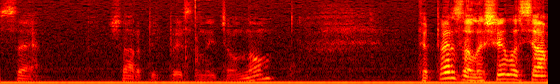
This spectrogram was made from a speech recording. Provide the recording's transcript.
Все. Шар підписаний човном. Тепер залишилося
